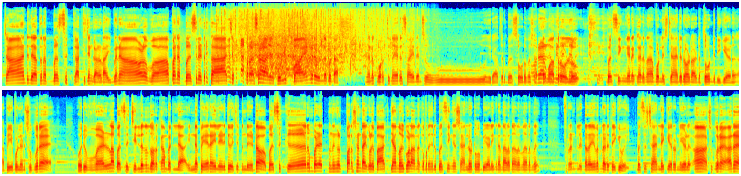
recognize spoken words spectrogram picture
സ്റ്റാൻഡിലെത്തണ ബസ് കത്തിച്ചും കടടാ. ഇവനെ ആളെ വാപ്പനെ ബസ്സിലിട്ട് താച്ച പ്രശ്നമാണ് പുള്ളി ഭയങ്കര വിണ്ടപ്പെട്ട അങ്ങനെ കുറച്ചു നേരം സൈലൻസ് ഊ രാത്രി ബസ് ഓടുന്ന ശബ്ദം മാത്രമേ ഉള്ളൂ. ബസ് ഇങ്ങനെ കരുനാഗപ്പള്ളി സ്റ്റാൻഡിനോട് അടുത്തോണ്ടിരിക്കുകയാണ്. അപ്പൊ ഈ പുള്ളിയാണ് ശുക്രേ ഒരു വെള്ള ബസ് ചില്ലൊന്നും തുറക്കാൻ പറ്റില്ല. ഇന്ന പേര് അതിൽ എഴുതി വെച്ചിട്ടുണ്ട് കേട്ടോ. ബസ് കയറുമ്പോഴേ നിങ്ങൾ പ്രശ്നം ഉണ്ടായിക്കോളൂ. ബാക്കി ഞാൻ നോക്കിക്കോളാം എന്നൊക്കെ പറഞ്ഞിട്ട് ബസ് ഇങ്ങനെ സ്റ്റാൻഡിലോട്ട് പോകുമ്പോൾ ഇയാൾ ഇങ്ങനെ നടന്ന് നടന്ന് നടന്ന് ഫ്രണ്ടിൽ ഡ്രൈവറിന്റെ അടുത്തേക്ക് പോയി. ബസ് സ്റ്റാൻഡിലേക്ക് കയറുന്ന ഇയാൾ ആ ശുക്രേ അതെ.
